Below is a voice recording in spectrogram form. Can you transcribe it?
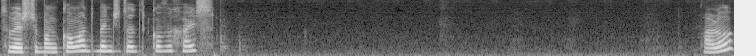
Co jeszcze bankomat będzie dodatkowy hajs? Halo?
